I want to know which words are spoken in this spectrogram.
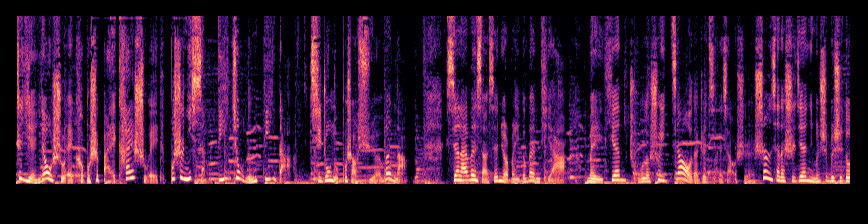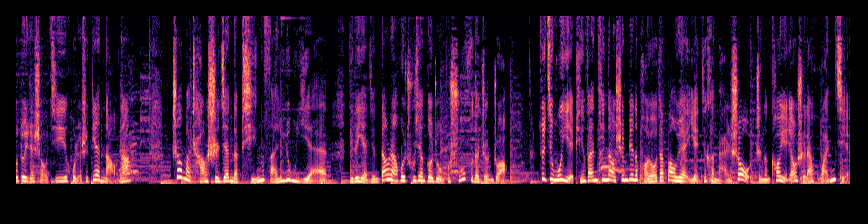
这眼药水可不是白开水，不是你想滴就能滴的，其中有不少学问呢。先来问小仙女们一个问题啊，每天除了睡觉的这几个小时，剩下的时间你们是不是都对着手机或者是电脑呢？这么长时间的频繁用眼，你的眼睛当然会出现各种不舒服的症状。最近我也频繁听到身边的朋友在抱怨眼睛很难受，只能靠眼药水来缓解。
